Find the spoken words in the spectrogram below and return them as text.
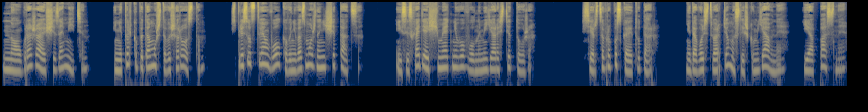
но угрожающе заметен. И не только потому, что выше ростом. С присутствием Волкова невозможно не считаться. И с исходящими от него волнами ярости тоже. Сердце пропускает удар. Недовольство Артема слишком явное и опасное.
